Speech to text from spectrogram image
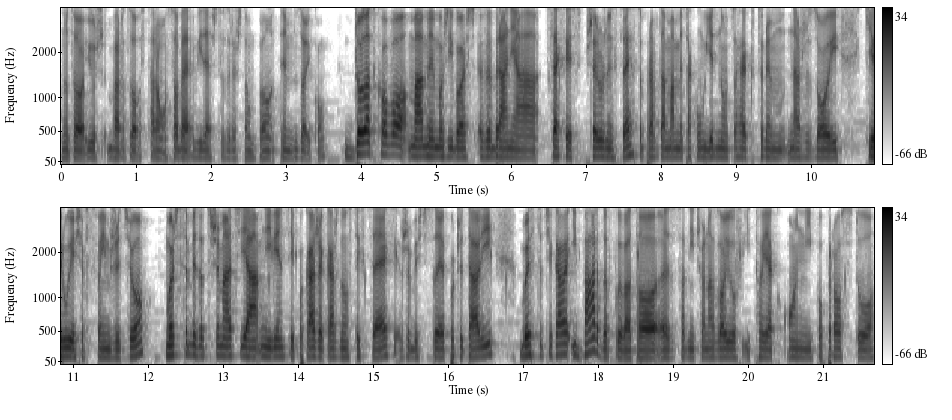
no to już bardzo starą osobę. Widać to zresztą po tym Zojku. Dodatkowo mamy możliwość wybrania cechy z przeróżnych cech. Co prawda mamy taką jedną cechę, którym nasz Zoj kieruje się w swoim życiu. Możecie sobie zatrzymać, ja mniej więcej pokażę każdą z tych cech, żebyście sobie poczytali, bo jest to ciekawe i bardzo wpływa to e, zasadniczo na Zojów i to, jak oni po prostu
